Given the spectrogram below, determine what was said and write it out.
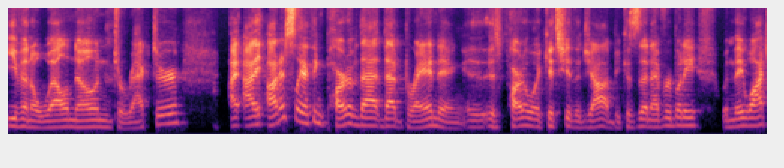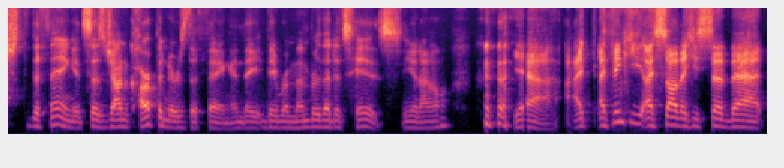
even a well-known director. I, I honestly i think part of that that branding is, is part of what gets you the job because then everybody when they watch the thing it says john carpenter's the thing and they they remember that it's his you know? Yeah, I, I think he I saw that he said that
